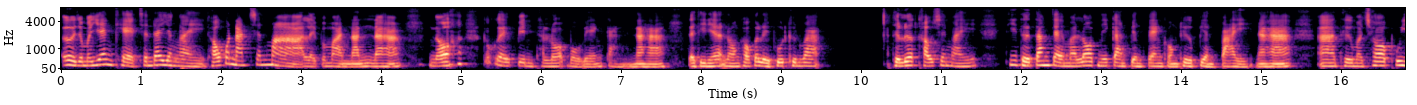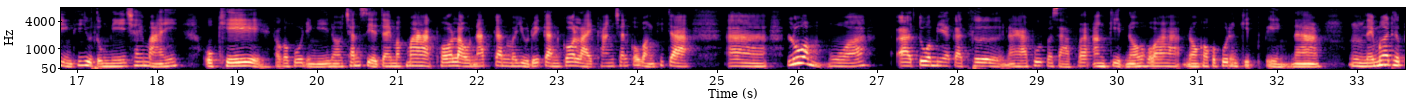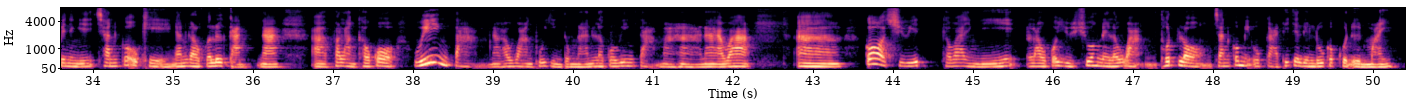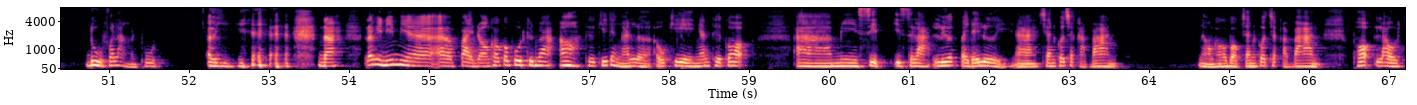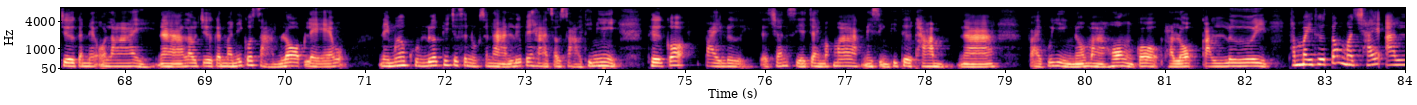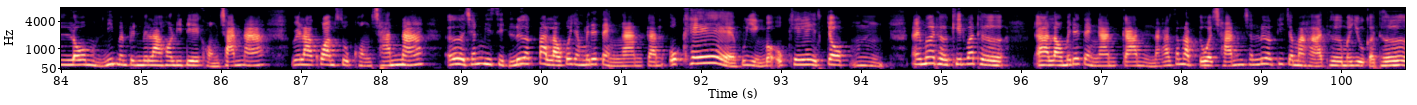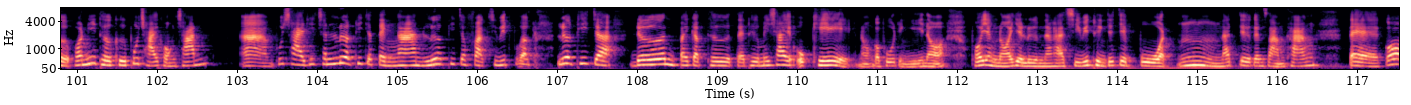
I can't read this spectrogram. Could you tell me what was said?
เออจะมาแย่งแขกฉันได้ยังไงเขาก็นัดฉันมาอะไรประมาณนั้นนะคะเนาะก็เคยเป็นทะเลาะเบาแว้งกันนะคะแต่ทีเนี้ยน้องเขาก็เลยพูดขึ้นว่า เธอเลือกเขาใช่ไหม ที่เธอตั้งใจมารอบนี้การเปลี่ยนแปลงของเธอเปลี่ยนไปนะคะอ่าเธอมาชอบผู้หญิงที่อยู่ตรงนี้ใช่ไหม โอเค เขาก็พูดอย่างนี้เนาะฉันเสียใจมากๆ เพราะเรานัดกันมาอยู่ด้วยกันก็หลายครั้ง ฉันก็หวังที่จะอ่าร่วมหัว ตัวเมียกับเธอนะคะพูดภาษาอังกฤษเนาะเพราะว่าน้องเขาก็พูดอังกฤษเก่งนะในเมื่อเธอเป็นอย่างนี้ฉันก็โอเค งั้นเราก็เลิกกันนะฝรั่งเขาก็วิ่งตามนะคะวางผู้หญิงตรงนั้น แล้วก็วิ่งตามมาหานะคะว่าอ่าก็ชีวิตเขาว่าอย่างนี้เราก็อยู่ช่วงในระหว่างทดลอง ฉันก็มีโอกาสที่จะเรียนรู้กับคนอื่นไหมดูฝรั่งมันพูด เอ้ยนะ แล้วทีนี้เมียฝ่ายน้องเขาก็พูดขึ้นว่าอ๋อเธอคิดอย่างนั้นเหรอโอเค งั้นเธอก็อมีสิทธิ์อิสระเลือกไปได้เลยนะฉันก็จะกลับบ้านน้องเขาก็บอกฉันก็จะกลับบ้าน เพราะเราเจอกันในออนไลน์นะคะเราเจอกันมานี่ก็สามรอบแล้ว ในเมื่อคุณเลือกที่จะสนุกสนานหรือไปหาสาวๆที่นี่ เธอก็ไปเลย แต่ฉันเสียใจมากๆ ในสิ่งที่เธอทำนะ ฝ่ายผู้หญิงเนาะมาห้องก็ทะเลาะกันเลยทำไมเธอต้องมาใช้อารมณ์ นี่มันเป็นเวลาฮอลิเดย์ของฉันนะ เวลาความสุขของฉันนะ เออ ฉันมีสิทธิ์เลือกป่ะ เราก็ยังไม่ได้แต่งงานกัน โอเค ผู้หญิงบอกโอเค จบ อืม ในเมื่อเธอคิดว่าเธออเราไม่ได้แต่งงานกันนะคะสำหรับตัวฉัน ฉันเลือกที่จะมาหาเธอมาอยู่กับเธอ เพราะนี่เธอคือผู้ชายของฉัน อ่าผู้ชายที่ฉันเลือกที่จะแต่งงาน เลือกที่จะฝากชีวิตเลือกเลือกที่จะเดินไปกับเธอ แต่เธอไม่ใช่โอเค น้องก็พูดอย่างนี้เนาะเพราะอย่างน้อยอย่าลืมนะคะ ชีวิตถึงจะเจ็บปวด อืมนัดเจอกันสามครั้ง แต่ก็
